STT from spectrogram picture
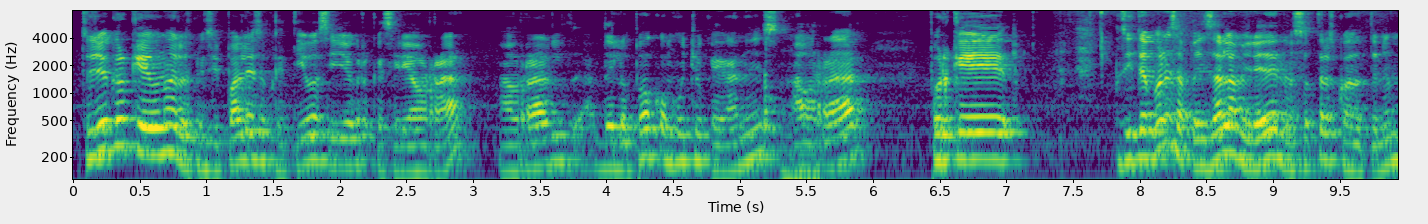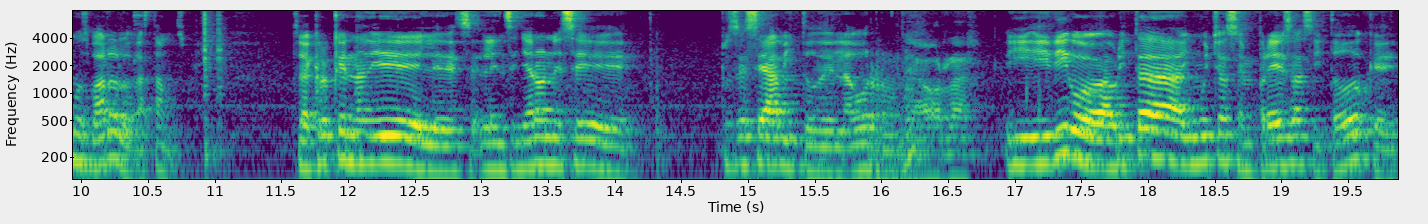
Entonces yo creo que uno de los principales objetivos sí yo creo que sería ahorrar, ahorrar de lo poco o mucho que ganes, ahorrar, porque si te pones a pensar la mayoría de nosotros cuando tenemos barro lo gastamos. O sea, creo que nadie les, le enseñaron ese pues ese hábito del ahorro, ¿no? De ahorrar. Y, y digo, ahorita hay muchas empresas y todo que,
